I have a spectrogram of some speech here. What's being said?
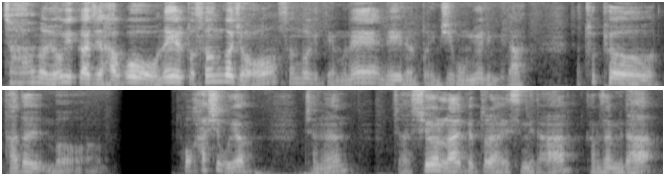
자, 오늘 여기까지 하고 내일 또 선거죠. 선거기 때문에 내일은 또 임시 공휴일입니다. 자, 투표 다들 뭐 꼭 하시고요. 저는 자, 수요일 날 뵙도록 하겠습니다. 감사합니다.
